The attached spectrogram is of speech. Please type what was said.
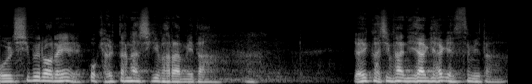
올 11월에 꼭 결단하시기 바랍니다. 여기까지만 이야기하겠습니다.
